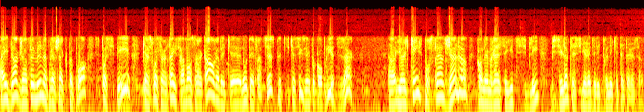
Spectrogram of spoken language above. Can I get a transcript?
Hey doc, j'en fume une après chaque repas, c'est pas si pire. Puis à 60 ans, ils se ramassent encore avec euh, un autre infarctus. Puis tu qu'est-ce que vous n'avez pas compris il y a 10 ans? Alors, il y a le 15% de gens là qu'on aimerait essayer de cibler, puis c'est là que la cigarette électronique est intéressante.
